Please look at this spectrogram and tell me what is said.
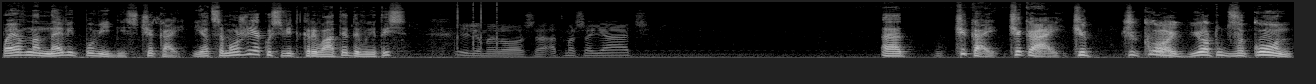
певна невідповідність. Чекай, я це можу якось відкривати, дивитись. Ілю Милоша, атмашаяч. А, чекай, чекай, чекай, я тут закон.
